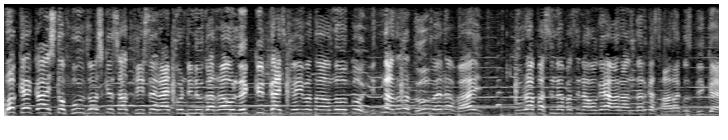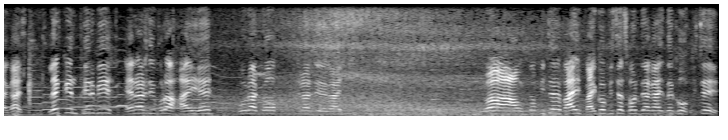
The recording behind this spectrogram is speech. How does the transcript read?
ओके गाइस तो फुल जोश के साथ फिर से राइड कंटिन्यू कर रहा हूँ। लेकिन गाइस क्या ही बताओ आप लोगों को? इतना ज़्यादा धूप है ना भाई। पूरा पसीना पसीना हो गया और अंदर का सारा कुछ भीग गया गाइस लेकिन फिर भी एनर्जी पूरा हाई है। पूरा टॉप एनर्जी है गाइस वाह तो पीछे भाई भाई को पीछे छोड़ दिया गाइस देखो, पीछे।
